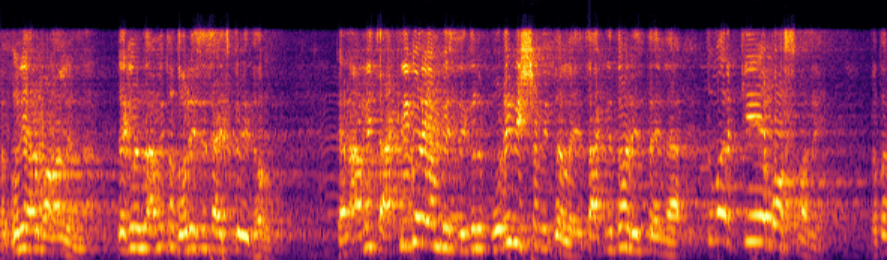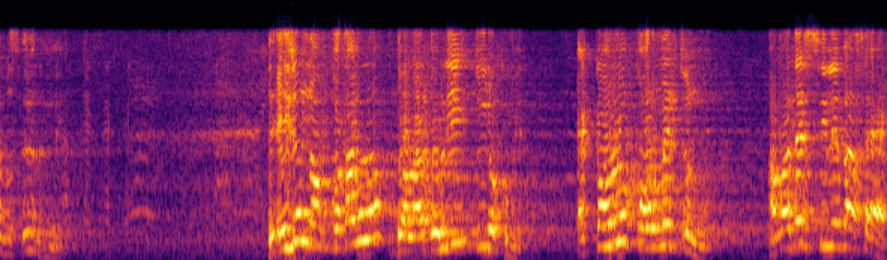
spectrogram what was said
আর উনি আর বাড়ালেন না। দেখলেন আমি তো ধরেছি সাইজ করেই ধরবো। কারণ আমি চাকরি করে আমি বেশি, কিন্তু পড়ি বিশ্ববিদ্যালয়ে চাকরি তোমার স্থায়ী না। তোমার কে বস মানে? কথা বুঝতে পারেননি? এই জন্য কথা হলো দলাদলি দুই রকমের। একটা হলো কর্মের জন্য। আমাদের সিলেবাস এক।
